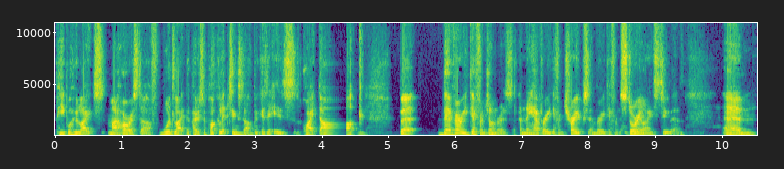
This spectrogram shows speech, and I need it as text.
people who liked my horror stuff would like the post-apocalyptic stuff Mhm. because it is quite dark, but they're very different genres and they have very different tropes and very different storylines to them. Um,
